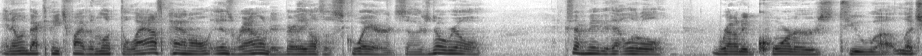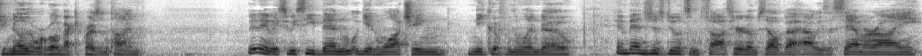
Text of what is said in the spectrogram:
And I went back to page five and looked. The last panel is rounded, but everything else is squared. So there's no real, except for maybe that little rounded corners to uh, let you know that we're going back to present time. But anyway, so we see Ben again watching Nico from the window, and Ben's just doing some thoughts here to himself about how he's a samurai.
